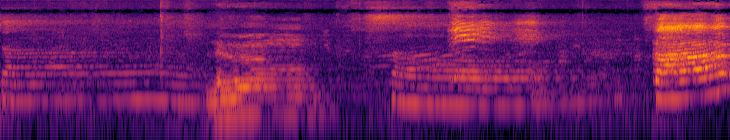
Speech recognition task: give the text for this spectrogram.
จ้าหนึ่งสองสาม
